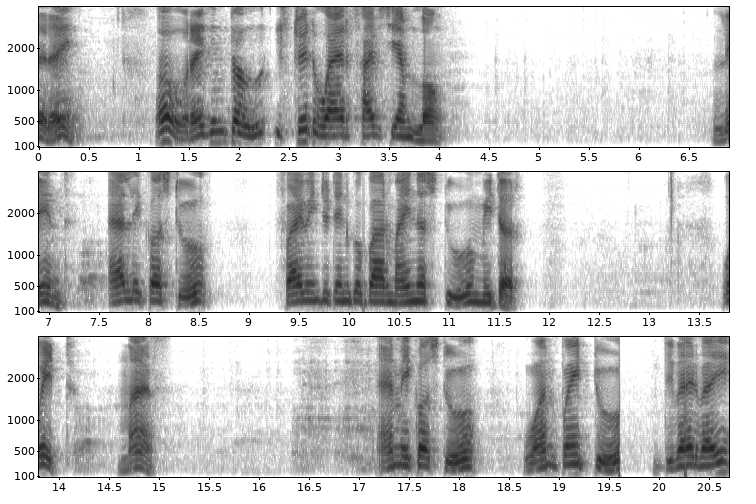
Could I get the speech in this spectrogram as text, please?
Eh? Oh, horizontal straight wire 5 cm long. Length L equals to five into टेनको power minus two metre weight mass M equals to one point two divide by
